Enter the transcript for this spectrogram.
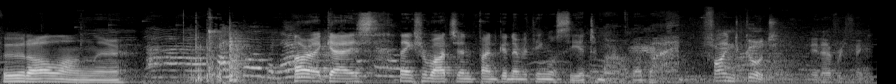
food all along there. Uh, pineapple banana. All right, guys. Thanks for watching. Find good in everything. We'll see you tomorrow. Bye bye. Find good in everything.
